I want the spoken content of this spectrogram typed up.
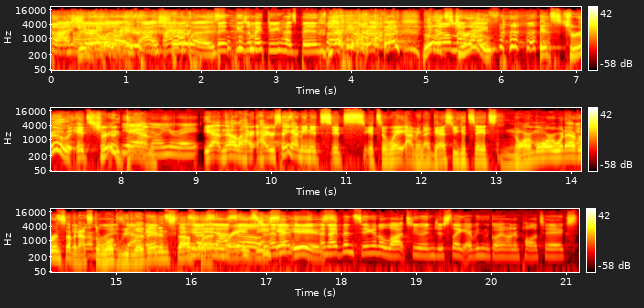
I sure know, was. like- I sure was. Th- These are my three husbands. no, know, it's true. it's true. It's true. yeah, Damn. no, you're right. yeah, no, like how, how you're saying. I mean, it's it's it's a way. I mean, I guess you could say it's normal or whatever and It's stuff, and that's the world we normalized, live yeah. in and It's- stuff. it's But just crazy. And It I've- And I've been seeing it a lot too, and just like everything going on in politics,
